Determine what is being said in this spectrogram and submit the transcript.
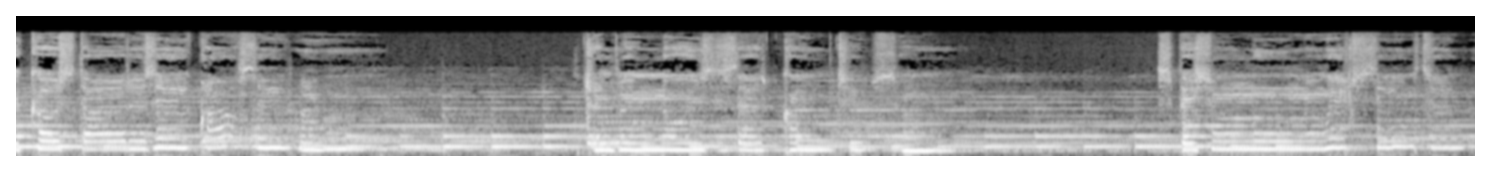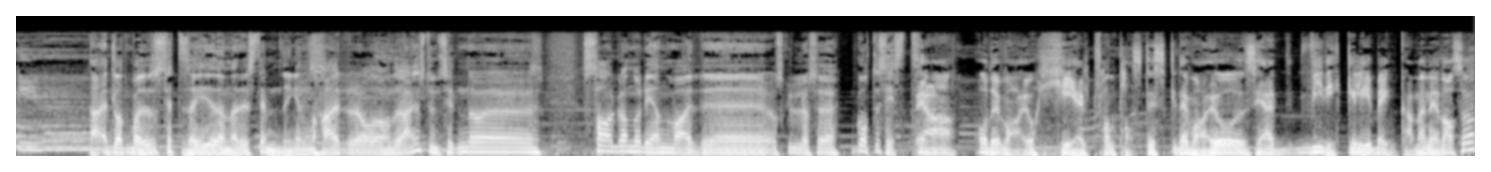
Echo starters across the room. Trembling noises that come too soon. Spatial movement which seems to. Ja, et eller annet bare sette seg i den der stemningen her. Og det er en stund siden uh, Saga Norén var uh, og skulle løse gåte sist. Ja, og det var jo helt fantastisk. Det var jo Så jeg virkelig benka meg ned, altså.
